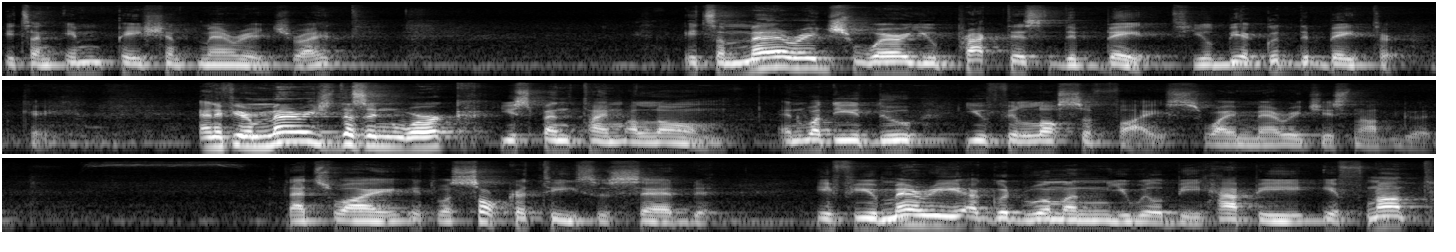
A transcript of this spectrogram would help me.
It's an impatient marriage, right? It's a marriage where you practice debate. You'll be a good debater, okay? And if your marriage doesn't work, you spend time alone. And what do you do? You philosophize why marriage is not good. That's why it was Socrates who said, If you marry a good woman, you will be happy. If not,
